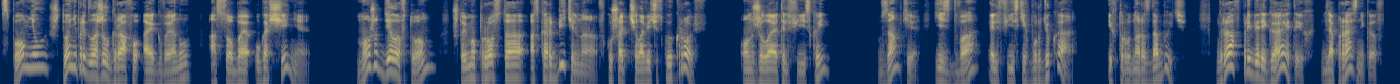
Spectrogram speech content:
вспомнил, что не предложил графу Айгвену особое угощение. Может, дело в том, что ему просто оскорбительно вкушать человеческую кровь. Он желает эльфийской. В замке есть два эльфийских бурдюка, их трудно раздобыть. Граф приберегает их для праздников,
